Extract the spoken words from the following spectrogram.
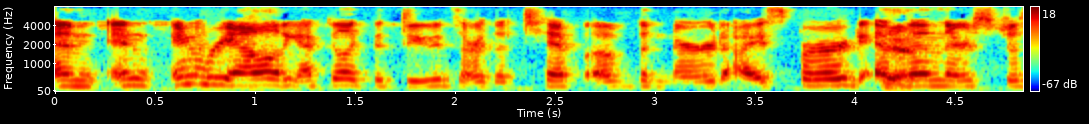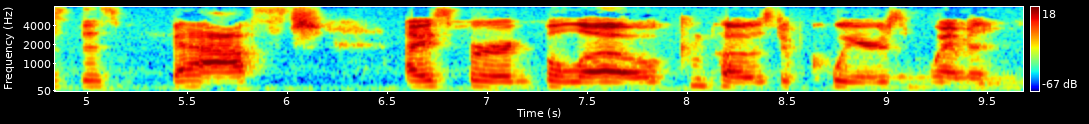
and in in reality I feel like the dudes are the tip of the nerd iceberg and Yeah. then there's just this vast iceberg below composed of queers and women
